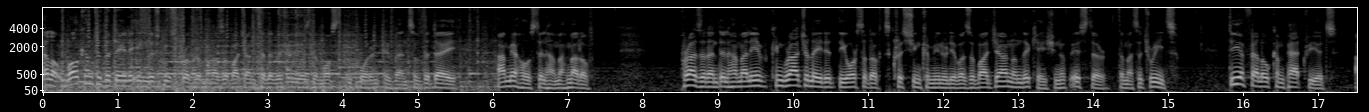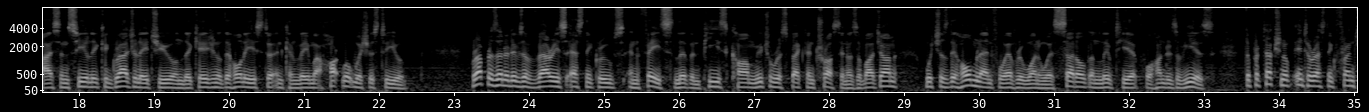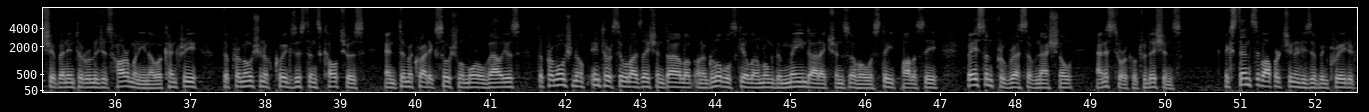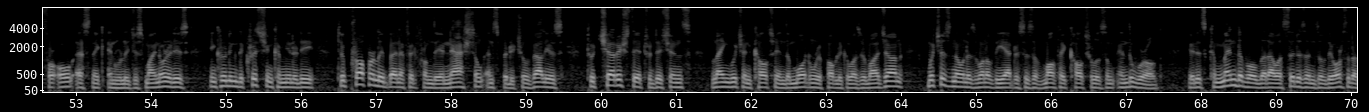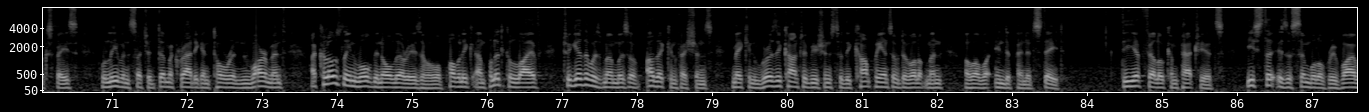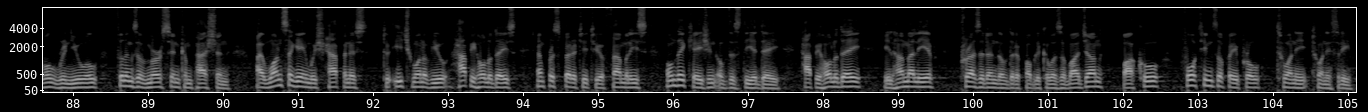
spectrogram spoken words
Hello, welcome to the daily English news program on Azerbaijan television with the most important events of the day. I'm your host Ilham Ahmadov. President Ilham Aliyev congratulated the Orthodox Christian community of Azerbaijan on the occasion of Easter. The message reads, Dear fellow compatriots, I sincerely congratulate you on the occasion of the Holy Easter and convey my heartfelt wishes to you. Representatives of various ethnic groups and faiths live in peace, calm, mutual respect and trust in Azerbaijan which is the homeland for everyone who has settled and lived here for hundreds of years. The protection of interethnic friendship and interreligious harmony in our country, the promotion of coexistence cultures and democratic social moral values, the promotion of inter-civilization dialogue on a global scale are among the main directions of our state policy based on progressive national and historical traditions. Extensive opportunities have been created for all ethnic and religious minorities, including the Christian community, to properly benefit from their national and spiritual values, to cherish their traditions, language and culture in the modern Republic of Azerbaijan, which is known as one of the addresses of multiculturalism in the world. It is commendable that our citizens of the Orthodox faith who live in such a democratic and tolerant environment are closely involved in all areas of our public and political life together with members of other confessions, making worthy contributions to the comprehensive development of our independent state. Dear fellow compatriots, Easter is a symbol of revival, renewal, feelings of mercy and compassion. I once again wish happiness to each one of you, happy holidays and prosperity to your families on the occasion of this dear day. Happy holiday, Ilham Aliyev, President of the Republic of Azerbaijan, Baku, 14th of April 2023.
